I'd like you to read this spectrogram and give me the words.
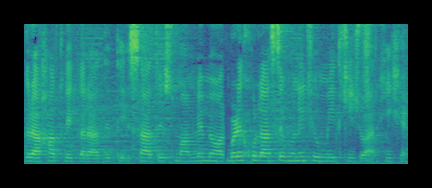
ग्राहक लेकर आते थे। साथ ही इस मामले में और बड़े खुलासे होने की उम्मीद की जा रही है।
